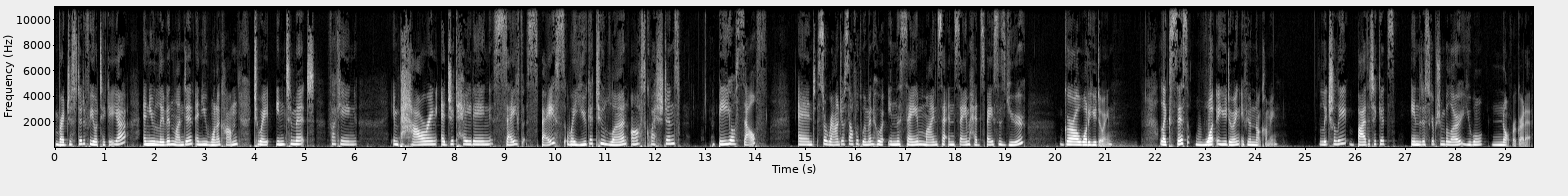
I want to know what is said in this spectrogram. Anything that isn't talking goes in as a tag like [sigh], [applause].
registered for your ticket yet and you live in London and you want to come to a intimate fucking empowering, educating, safe space where you get to learn, ask questions, be yourself and surround yourself with women who are in the same mindset and same headspace as you, girl, what are you doing? Like, sis, what are you doing if you're not coming? Literally, buy the tickets in the description below. You will not regret it.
